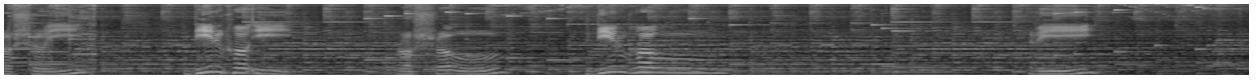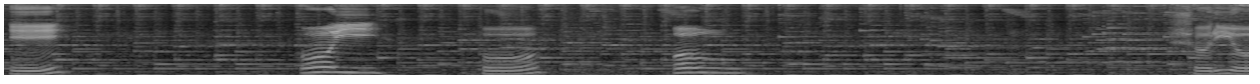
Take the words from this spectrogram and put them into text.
রসই দীর্ঘ ই রস্য উ দীর্ঘ উ রি, এ, ওই। ও ও। সরিয়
